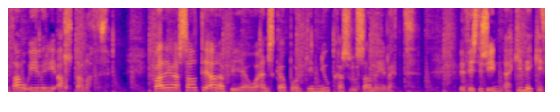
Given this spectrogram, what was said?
En þá yfir í allt annað. Hvað er að Sáti Arabíja og enska borgin Newcastle sameiginlegt? Við fyrstu sín ekki mikill,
